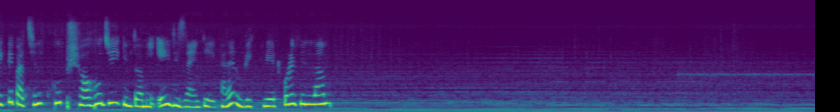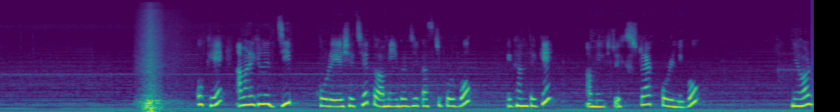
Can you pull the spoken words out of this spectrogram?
দেখতে পাচ্ছেন খুব সহজেই কিন্তু আমি এই ডিজাইনটি এখানে রিক্রিয়েট করে ফেললাম। ওকে, আমার এখানে জিপ করে এসেছে, তো আমি এবার যে কাজটি করব, এখান থেকে আমি একটু এক্সট্র্যাক্ট করে নিব। নেওয়ার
